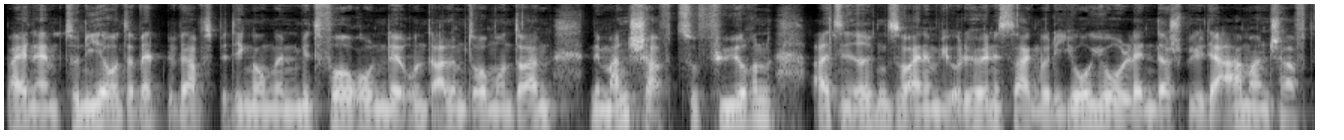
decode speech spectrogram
bei einem Turnier unter Wettbewerbsbedingungen mit Vorrunde und allem drum und dran eine Mannschaft zu führen, als in irgend so einem, wie Uli Hoeneß sagen würde, Jojo-Länderspiel der A-Mannschaft.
